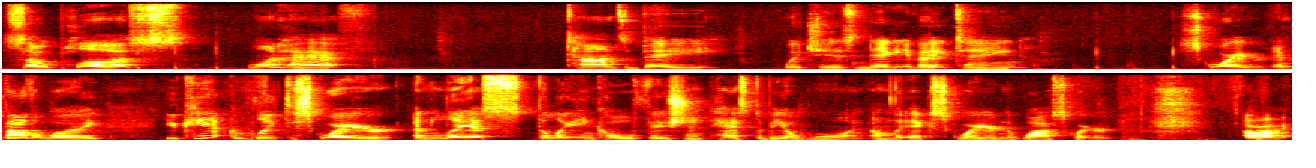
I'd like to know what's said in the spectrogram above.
So plus 1 half times b, which is negative 18, squared. And by the way, you can't complete the square unless the leading coefficient has to be a 1 on the x squared and the y squared. All right,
